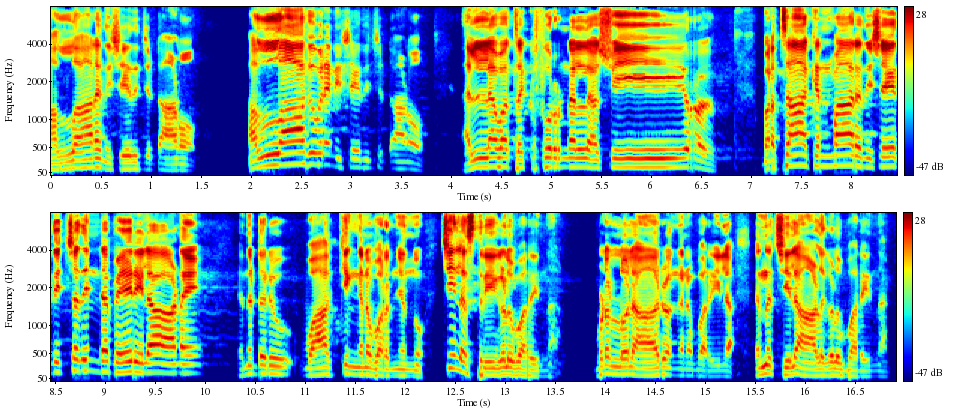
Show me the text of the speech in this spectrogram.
അള്ളാഹിനെ നിഷേധിച്ചിട്ടാണോ? അള്ളാഹുവിനെ നിഷേധിച്ചിട്ടാണോ? അല്ലവ തക്ഫുർനൽ അഷീർ ഭർത്താക്കന്മാരെ നിഷേധിച്ചതിന്റെ പേരിലാണ്. എന്നിട്ടൊരു വാക്യം ഇങ്ങനെ പറഞ്ഞു ചില സ്ത്രീകൾ പറയുന്ന ഇവിടെ ഉള്ളവർ ആരും അങ്ങനെ പറയില്ല. എന്ന ചില ആളുകൾ പറയുന്നതാണ്.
